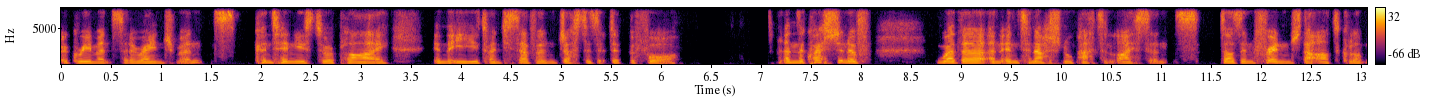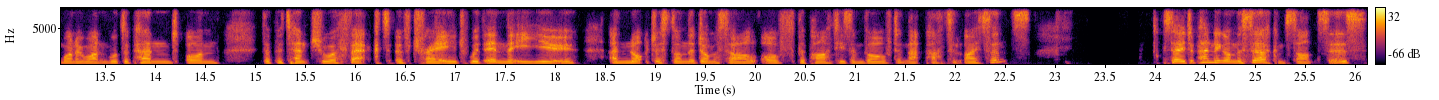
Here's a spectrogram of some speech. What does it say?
agreements and arrangements continues to apply in the EU27 just as it did before. And the question of whether an international patent license does infringe that Article 101 will depend on the potential effect of trade within the EU and not just on the domicile of the parties involved in that patent license. So depending on the circumstances,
